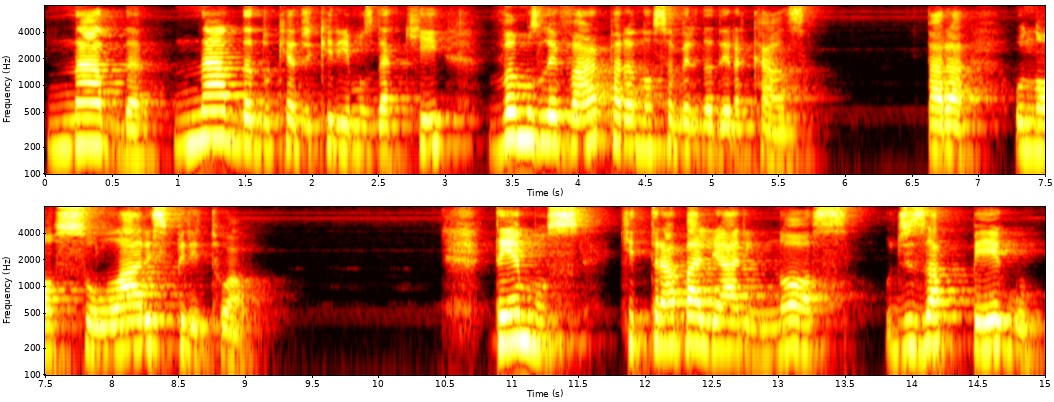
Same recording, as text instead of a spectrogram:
nada, nada do que adquirimos daqui, vamos levar para a nossa verdadeira casa, para o nosso lar espiritual. Temos que trabalhar em nós o desapego,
